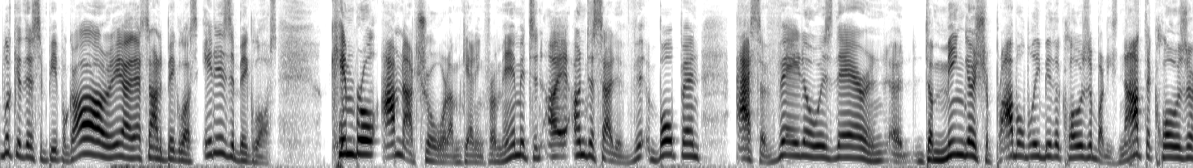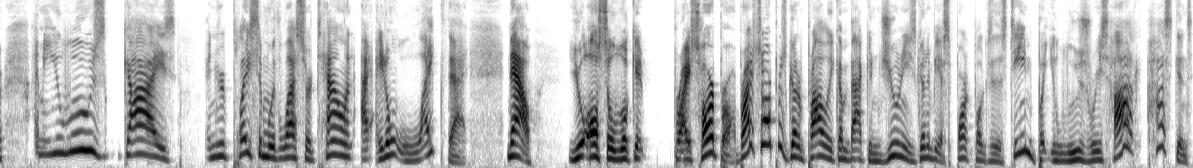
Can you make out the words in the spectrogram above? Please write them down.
look at this and people go, "Oh, yeah, that's not a big loss." It is a big loss. Kimbrel, I'm not sure what I'm getting from him. It's an uh, undecided bullpen. Acevedo is there, and uh, Dominguez should probably be the closer, but he's not the closer. I mean, you lose guys and you replace them with lesser talent. I, I don't like that. Now, you also look at Bryce Harper. Bryce Harper's going to probably come back in June. He's going to be a spark plug to this team, but you lose Rhys Hoskins.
